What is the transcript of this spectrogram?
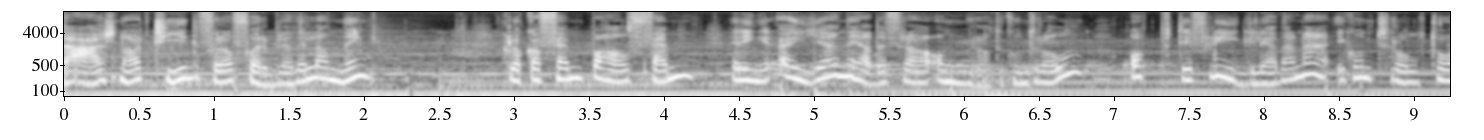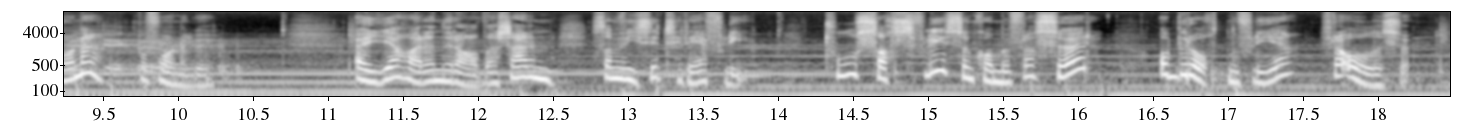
Det er snart tid for å forberede landing. Klokka fem på halv fem ringer øyet nede fra områdekontrollen opp til flygelederne i kontrolltårnet på Fornebu. Øyet har en radarskjerm som viser tre fly. To SAS-fly som kommer fra sør, og Bråten-flyet fra Ålesund.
